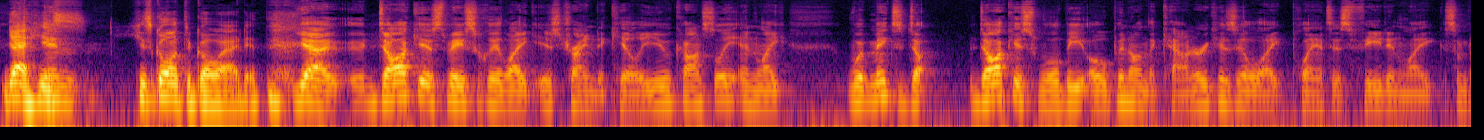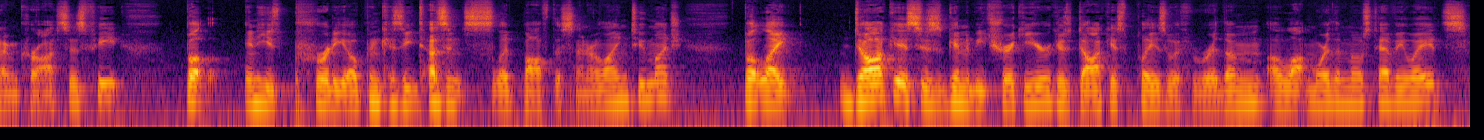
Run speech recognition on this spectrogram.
Yeah, he's and, he's going to go at it. yeah, Daukaus basically like is trying to kill you constantly, and like what makes da- Daukaus will be open on the counter because he'll like plant his feet and like sometimes cross his feet, but and he's pretty open because he doesn't slip off the center line too much. But like Daukaus is going to be tricky here because Daukaus plays with rhythm a lot more than most heavyweights.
